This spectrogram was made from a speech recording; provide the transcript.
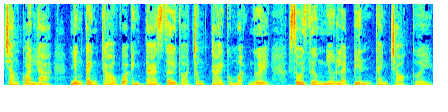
Chẳng qua là những cảnh cáo của anh ta rơi vào trong tai của mọi người, rồi dường như lại biến thành trò cười.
